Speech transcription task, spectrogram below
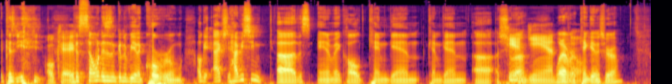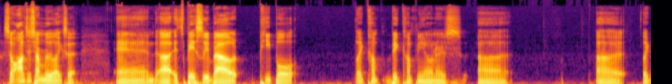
because you, Okay. because someone isn't gonna be in a courtroom. Okay, actually, have you seen uh this anime called Kengan Kengan uh Ashura? Kangan. Whatever, No. Kengan Ashura. So Antisham really likes it, and uh, it's basically about people, like com- big company owners, uh, uh, like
